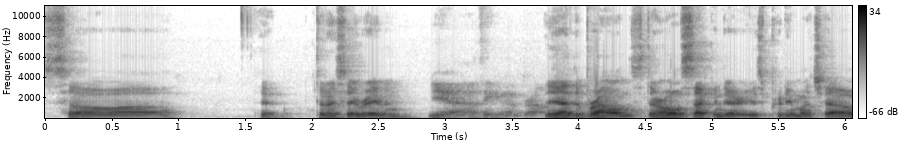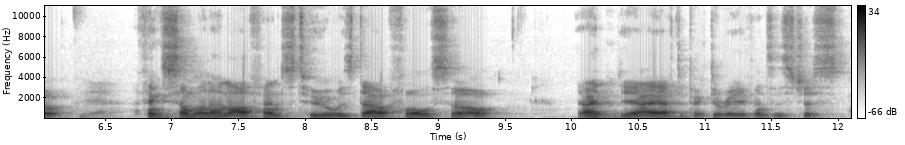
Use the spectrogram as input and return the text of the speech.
So, uh, did I say Raven? Yeah, I think you meant Browns. Yeah, the Browns. Their whole secondary is pretty much out. Yeah. I think someone on offense too was doubtful. So, I yeah, I have to pick the Ravens. It's just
